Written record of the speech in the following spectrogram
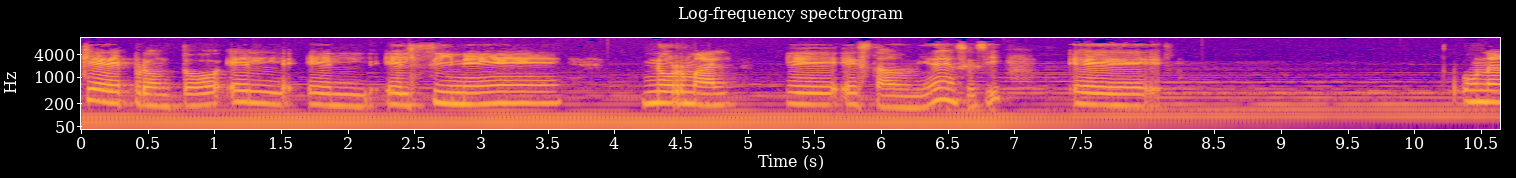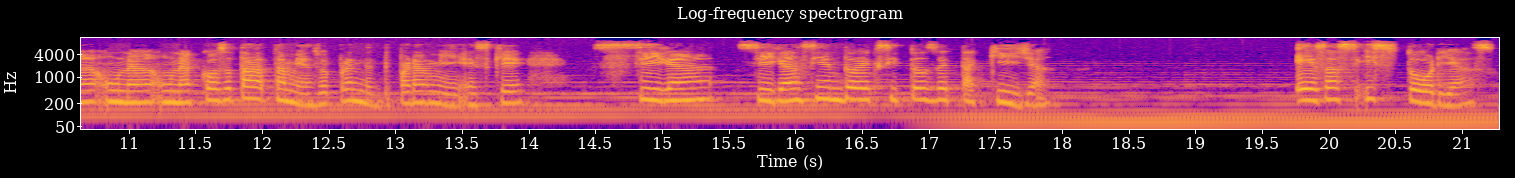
que de pronto el, el, cine normal eh, estadounidense, ¿sí? Eh, una, una, cosa también sorprendente para mí es que siga, sigan siendo éxitos de taquilla esas historias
